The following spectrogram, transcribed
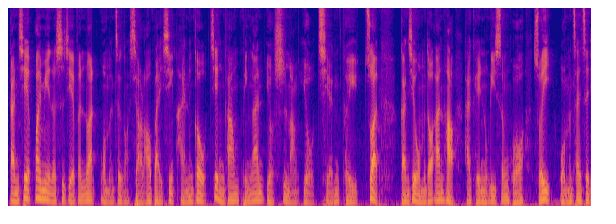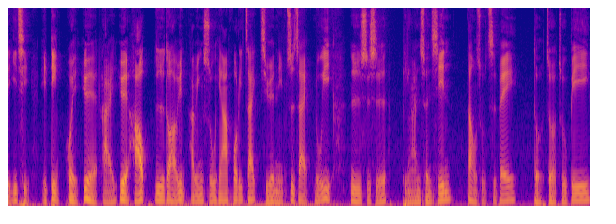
感谢外面的世界纷乱，我们这种小老百姓还能够健康平安，有事忙，有钱可以赚。感谢我们都安好，还可以努力生活，所以我们在这里一起。一定会越来越好，日日都好运。阿明叔兄玻璃斋，祈愿你自在如意，日日时时平安顺心，到处慈悲，多做主逼。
